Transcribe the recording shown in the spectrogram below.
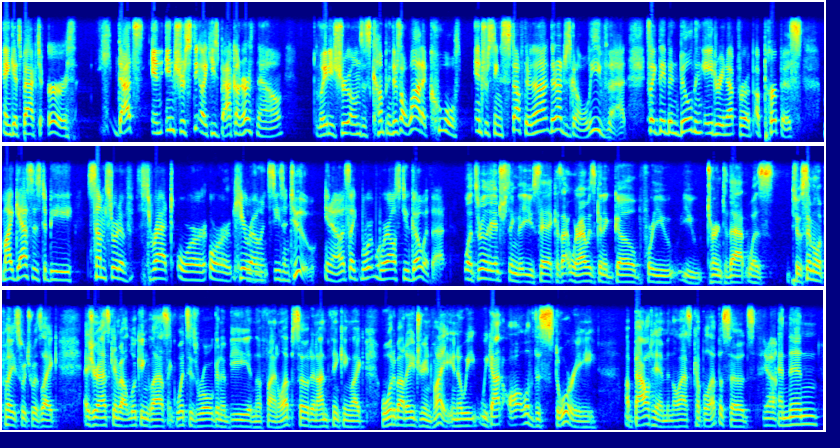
and gets back to Earth, that's an interesting. Like he's back on Earth now. Lady Trieu owns this company. There's a lot of cool, interesting stuff there. They're not, they're not just going to leave that. It's like they've been building Adrian up for a, a, purpose. My guess is to be some sort of threat or or hero mm-hmm. in season two. You know, it's like where, where else do you go with that? Well, it's really interesting that you say that because where I was going to go before you you turned to that was to a similar place, which was like, as you're asking about Looking Glass, like what's his role going to be in the final episode? And I'm thinking like, well, what about Adrian Veidt? You know, we we got all of the story about him in the last couple episodes, yeah, and then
